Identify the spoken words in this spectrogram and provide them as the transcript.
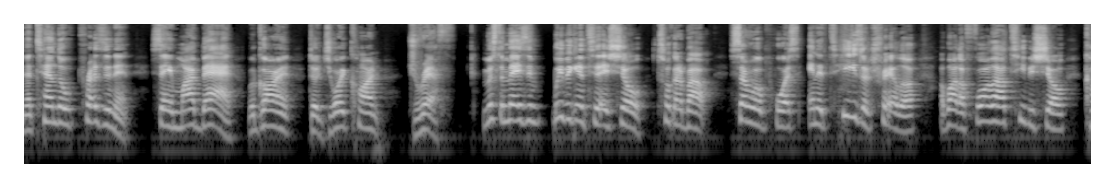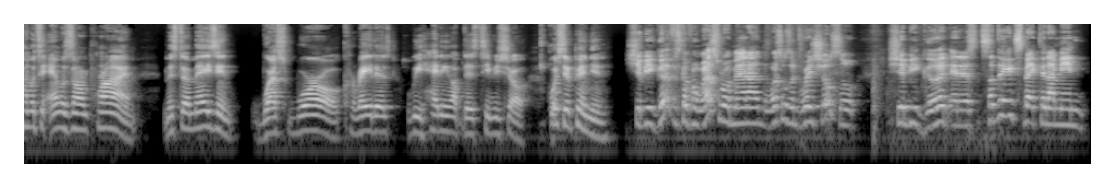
Nintendo president saying my bad regarding the Joy-Con drift. Mr. Amazing, we begin today's show talking about several reports and a teaser trailer about a Fallout TV show coming to Amazon Prime. Mr. Amazing, Westworld creators will be heading up this TV show. What's your opinion? Should be good. It's coming from Westworld, man. Westworld's a great show, so should be good. And it's something expected. I mean,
